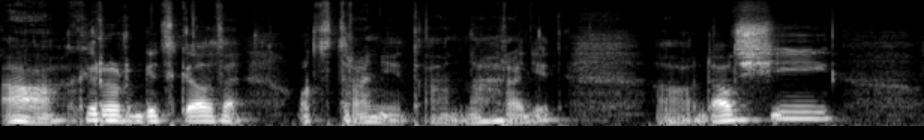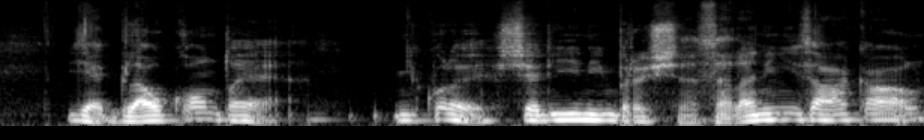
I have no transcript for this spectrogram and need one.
a chirurgicky lze odstranit a nahradit. A další je glaukon, to je nikoli šedý, nýbrž zelený zákal.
